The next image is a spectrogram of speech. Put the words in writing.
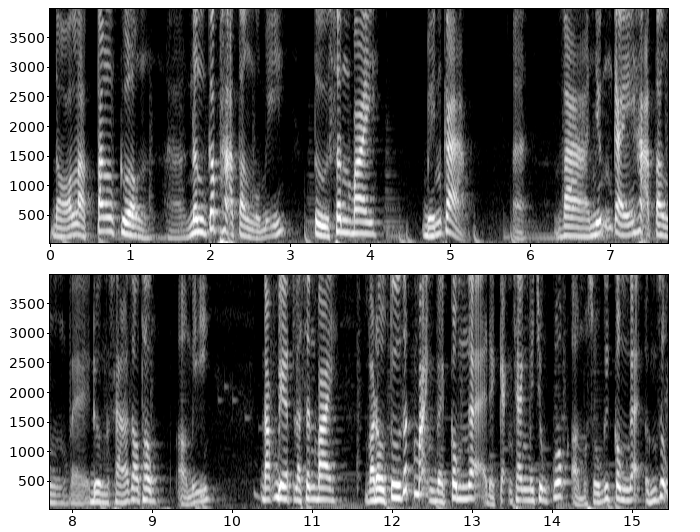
đó là tăng cường à, nâng cấp hạ tầng của Mỹ từ sân bay, bến cảng à, và những cái hạ tầng về đường xá giao thông ở Mỹ. Đặc biệt là sân bay và đầu tư rất mạnh về công nghệ để cạnh tranh với Trung Quốc ở một số cái công nghệ ứng dụng.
